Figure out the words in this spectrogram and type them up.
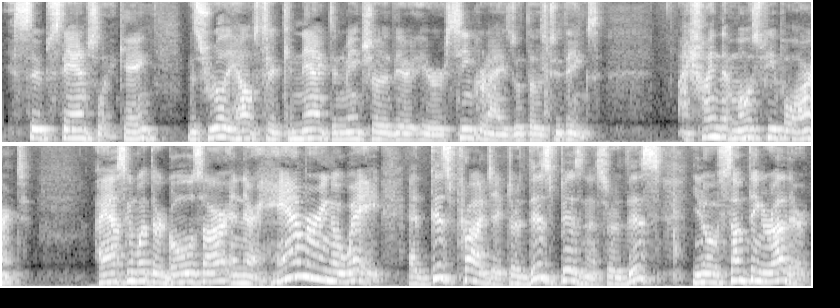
substantially. Okay, this really helps to connect and make sure that you're synchronized with those two things. I find that most people aren't. I ask them what their goals are, and they're hammering away at this project or this business or this, you know, something or other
